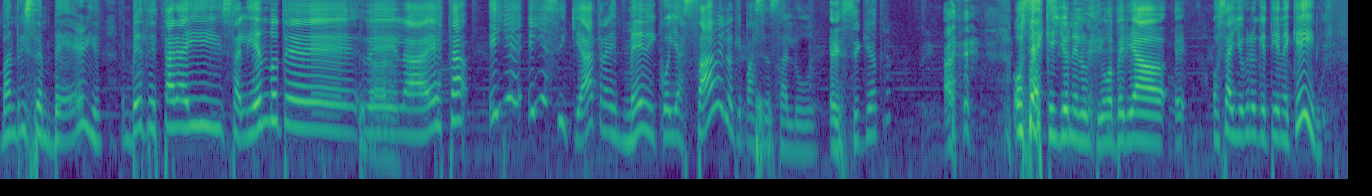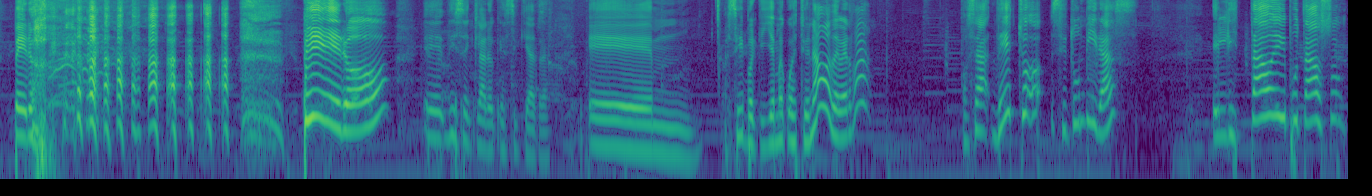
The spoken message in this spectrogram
Van Riesenberg, en vez de estar ahí saliéndote de, la esta, ella, ella es psiquiatra, es médico, ella sabe lo que pasa en salud. ¿Es psiquiatra? o sea, es que yo en el último periodo, eh, o sea, yo creo que tiene que ir, pero, pero, eh, dicen claro que es psiquiatra. Eh, Sí, porque yo me he cuestionado, de verdad. O sea, de hecho, si tú miras, el listado de diputados son,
